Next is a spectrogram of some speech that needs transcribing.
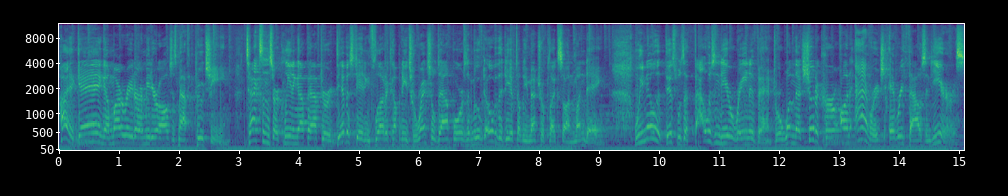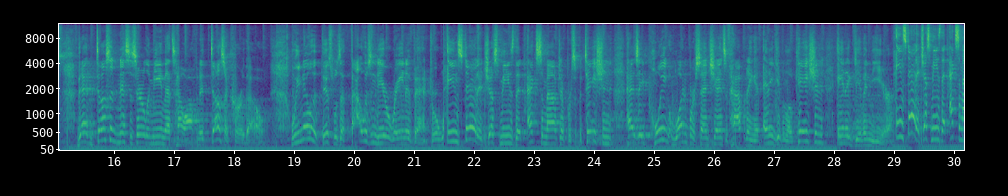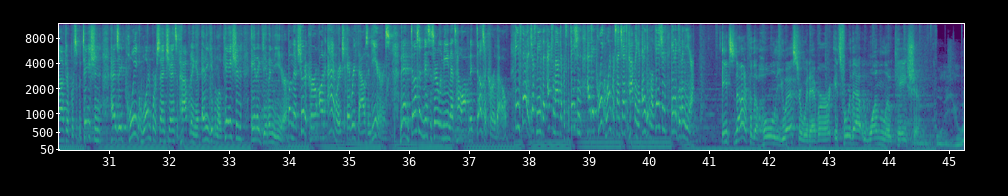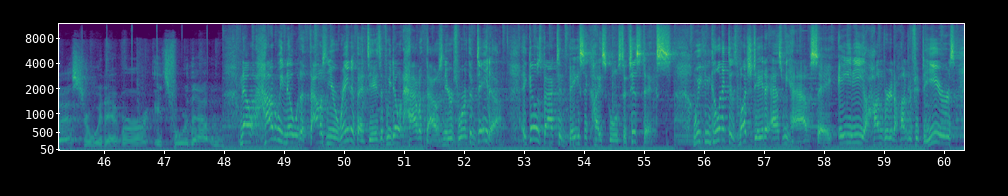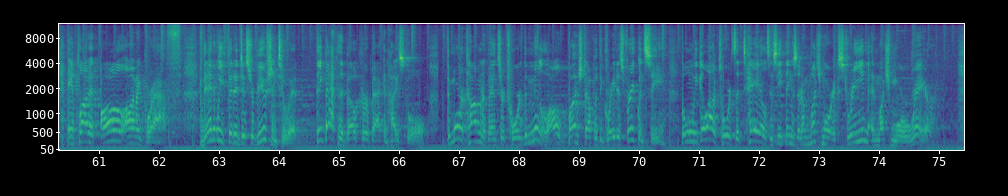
Hi gang, I'm MyRadar meteorologist Matthew Cappucci. Texans are cleaning up after a devastating flood accompanying torrential downpours that moved over the DFW Metroplex on Monday. We know that this was a thousand year rain event, or one that should occur on average every thousand years. That doesn't necessarily mean that's how often it does occur though. We know that this was a thousand year rain event, or instead it just means that X amount of precipitation has a 0.1% chance of happening at any given location in a given year. Instead, it just means that X amount of precipitation has a 0.1% chance of happening at any given location in a given year. And that should occur on average every thousand years. That doesn't necessarily It's not for the whole US or whatever, it's for that one location. Now, how do we know what a thousand year rain event is if we don't have a thousand years worth of data? It goes back to basic high school statistics. We can collect as much data as we have, say 80, 100, 150 years, and plot it all on a graph. Then we fit a distribution to it. Think back to the bell curve back in high school. The more common events are toward the middle, all bunched up with the greatest frequency. But when we go out towards the tails, you see things that are much more extreme and much more rare.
